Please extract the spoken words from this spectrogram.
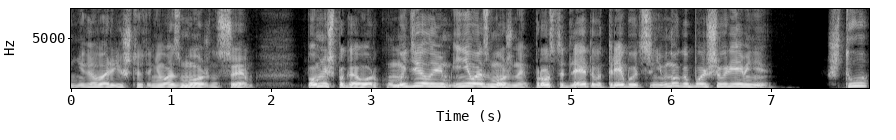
не говори, что это невозможно, Сэм. Помнишь поговорку? Мы делаем и невозможное, просто для этого требуется немного больше времени. Что?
